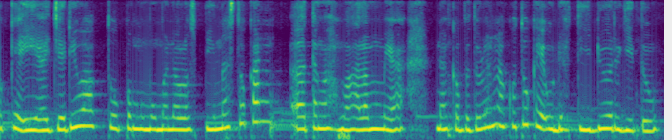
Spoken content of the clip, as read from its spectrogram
Oke iya, jadi waktu pengumuman lolos PIMNAS tuh kan uh, tengah malam ya. Nah kebetulan aku tuh kayak udah tidur gitu.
